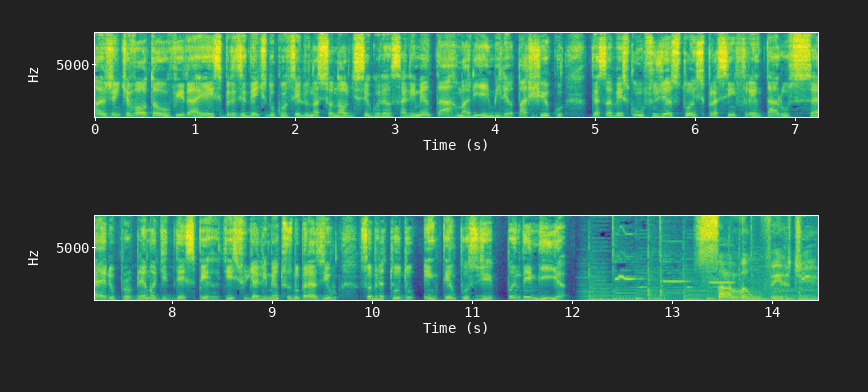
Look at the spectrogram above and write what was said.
A gente volta a ouvir a ex-presidente do Conselho Nacional de Segurança Alimentar, Maria Emília Pacheco, dessa vez com sugestões para se enfrentar o sério problema de desperdício de alimentos no Brasil, sobretudo em tempos de pandemia. Salão Verde.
